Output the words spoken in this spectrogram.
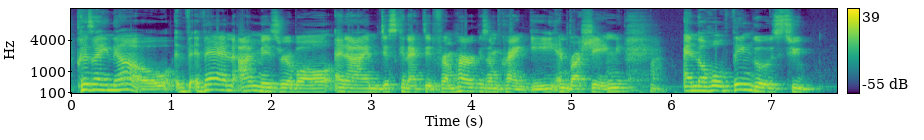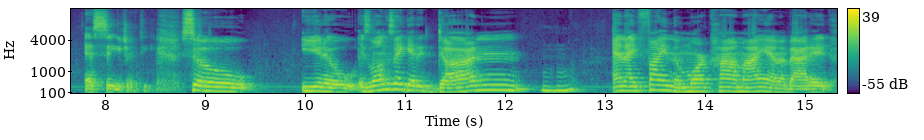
because I know th- then I'm miserable and I'm disconnected from her because I'm cranky and rushing, and the whole thing goes to SHIT. So you know, as long as I get it done, mm-hmm. And I find the more calm I am about it,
